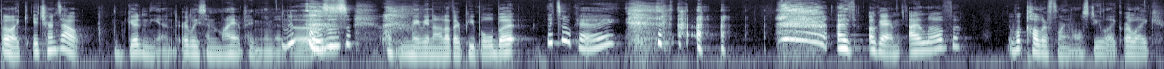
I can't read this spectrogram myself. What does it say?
But like it turns out good in the end, or at least in my opinion, it does. Like, maybe not other people, but it's okay. I, okay, I love. What color flannels do you like, or like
